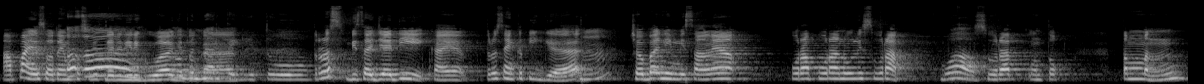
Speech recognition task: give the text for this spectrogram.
apa ya sesuatu yang positif dari diri gue Oh, gitu benar kan. kayak gitu. Terus bisa jadi kayak terus yang ketiga, coba nih misalnya pura-pura nulis surat, Wow. surat untuk temen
